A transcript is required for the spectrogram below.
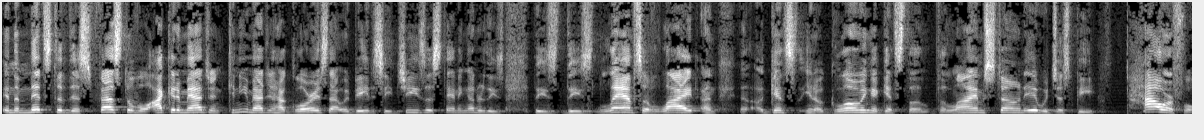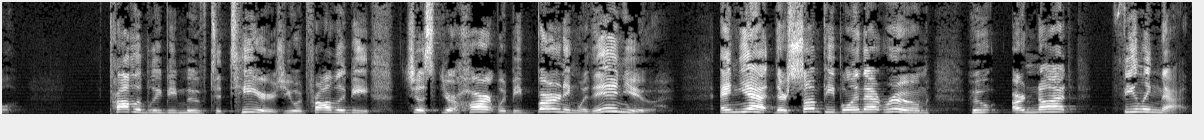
in the midst of this festival. I can imagine, can you imagine how glorious that would be to see Jesus standing under these, these, these lamps of light and uh, against, you know, glowing against the, the limestone? It would just be powerful. Probably be moved to tears. You would probably be just, your heart would be burning within you. And yet, there's some people in that room who are not feeling that.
